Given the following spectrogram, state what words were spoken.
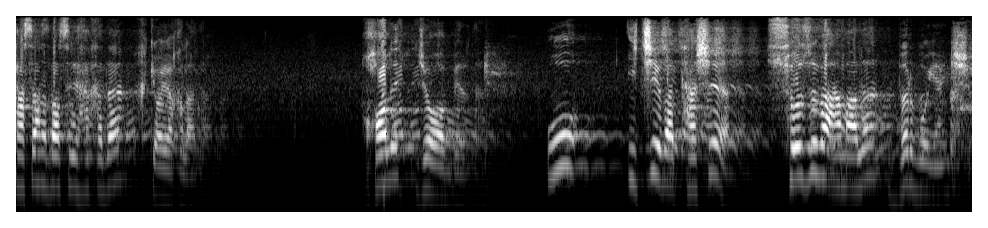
Hasan Basri haqida hikoya qiladi. Xolid javob berdi. U ichi va tashi, so'zi va amali bir bo'lgan kishi.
